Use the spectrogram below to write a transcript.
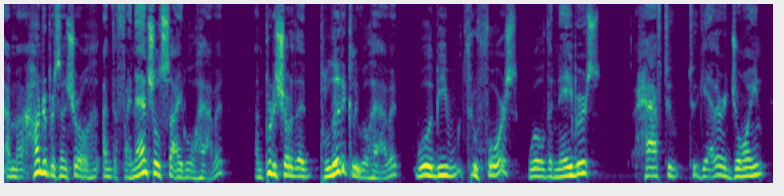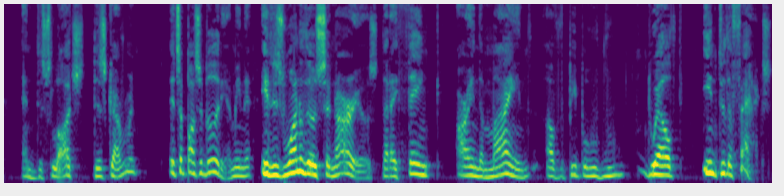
I'm 100% sure on the financial side we'll have it. I'm pretty sure that politically we'll have it. Will it be through force? Will the neighbors have to together join and dislodge this government? It's a possibility. I mean, it is one of those scenarios that I think are in the mind of the people who dwelled into the facts.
